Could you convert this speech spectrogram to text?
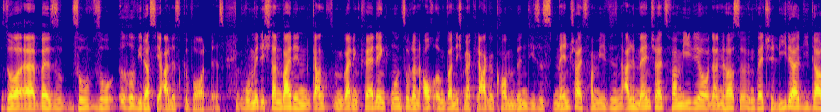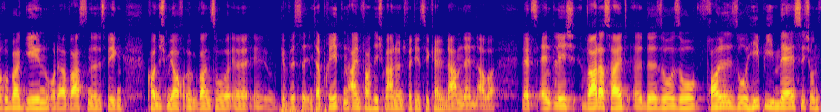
So, äh, so, so, so irre, wie das hier alles geworden ist. Womit ich dann bei den ganz, bei den Querdenken und so dann auch irgendwann nicht mehr klargekommen bin. Dieses Menschheitsfamilie, wir sind alle Menschheitsfamilie und dann hörst du irgendwelche Lieder, die darüber gehen oder was. Ne? Deswegen konnte ich mir auch irgendwann so äh, äh, gewisse Interpreten einfach nicht mehr anhören. Ich werde jetzt hier keine Namen nennen, aber letztendlich war das halt äh, so, so voll so hippie-mäßig und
